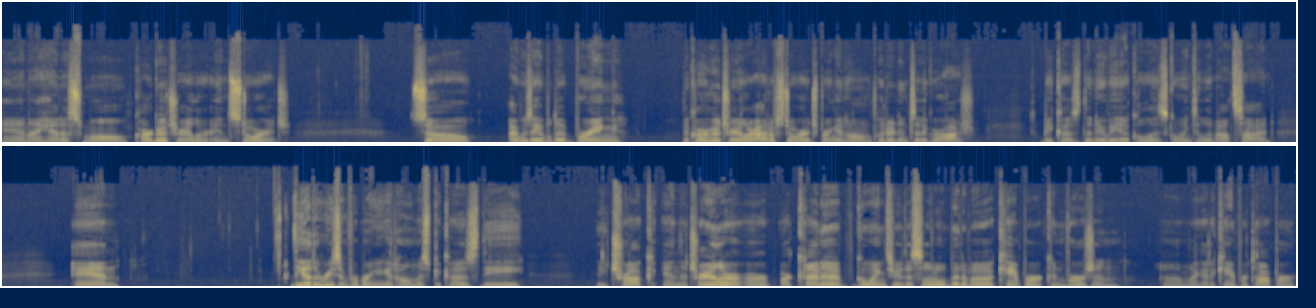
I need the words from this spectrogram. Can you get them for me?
and i had a small cargo trailer in storage so I was able to bring the cargo trailer out of storage, bring it home, put it into the garage because the new vehicle is going to live outside. And the other reason for bringing it home is because the the truck and the trailer are, are kind of going through this little bit of a camper conversion. Um, I got a camper topper,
